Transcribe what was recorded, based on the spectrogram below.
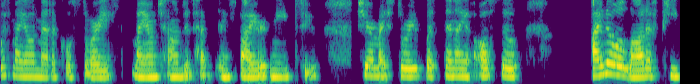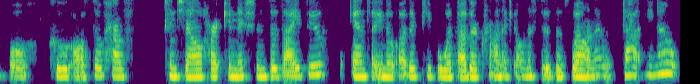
With my own medical story, my own challenges have inspired me to share my story. But then I also, I know a lot of people who also have congenital heart conditions as I do. And I know other people with other chronic illnesses as well. And I was thought, you know,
